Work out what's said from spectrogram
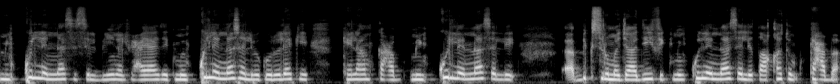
من كل الناس السلبيين اللي في حياتك من كل الناس اللي بيقولوا لك كلام كعب من كل الناس اللي بيكسروا مجاديفك من كل الناس اللي طاقتهم كعبة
